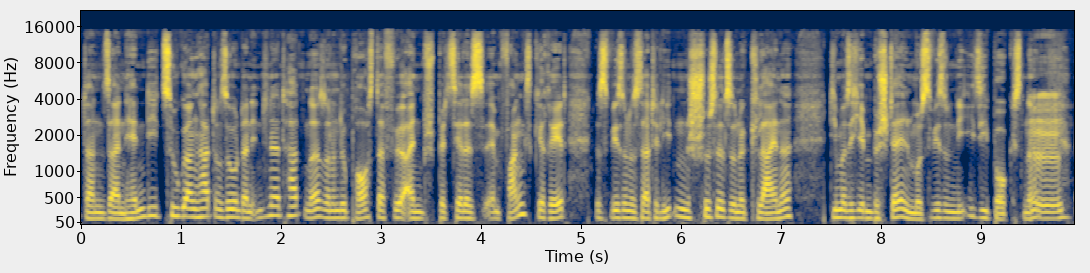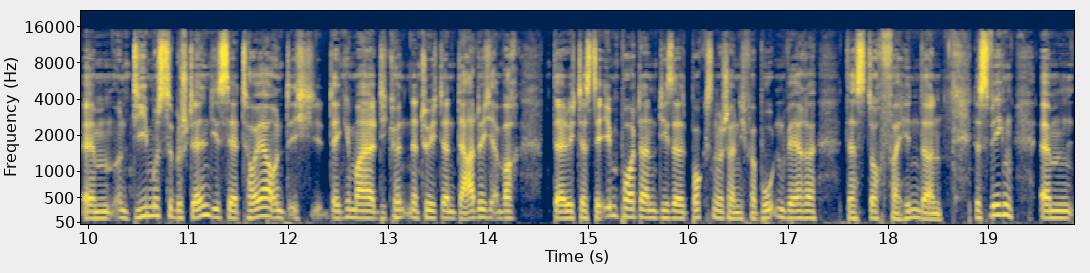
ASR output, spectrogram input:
dann sein Handyzugang hat und so und dann Internet hat, ne, sondern du brauchst dafür ein spezielles Empfangsgerät. Das ist wie so eine Satellitenschüssel, so eine kleine, die man sich eben bestellen muss, wie so eine Easybox. Ne? Mhm. Ähm, und die musst du bestellen, die ist sehr teuer und ich denke mal, die könnten natürlich dann dadurch einfach, dadurch, dass der Import dann dieser Boxen wahrscheinlich verboten wäre, das doch verhindern. Deswegen, ähm,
